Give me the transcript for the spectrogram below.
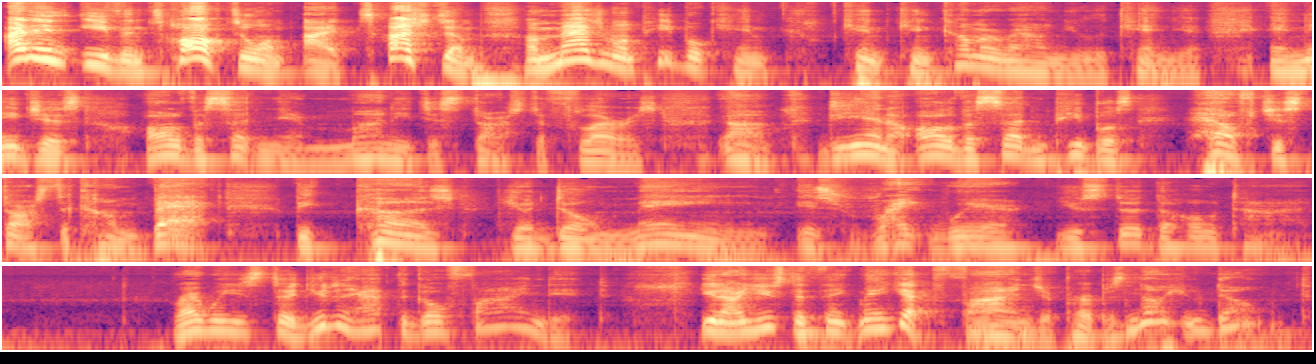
I didn't even talk to him. I touched him. Imagine when people can can can come around you, Kenya, and they just all of a sudden their money just starts to flourish. Um, Deanna, all of a sudden people's health just starts to come back because your domain is right where you stood the whole time. Right where you stood. You didn't have to go find it. You know, I used to think, man, you got to find your purpose. No, you don't.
